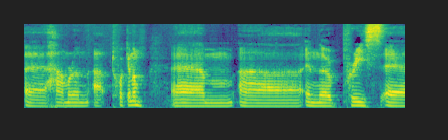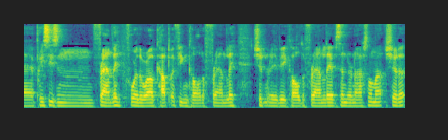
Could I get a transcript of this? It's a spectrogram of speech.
uh, hammering at Twickenham um, uh, in the pre uh, preseason friendly for the World Cup, if you can call it a friendly. Shouldn't really be called a friendly if it's international match, should it?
